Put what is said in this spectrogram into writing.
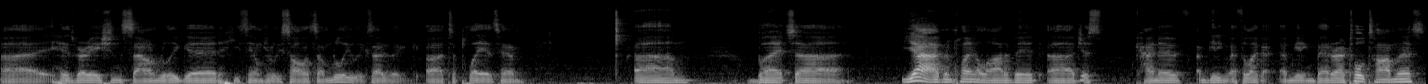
Uh, his variations sound really good. He sounds really solid. So I'm really excited to, uh, to play as him. Um, but uh, yeah, I've been playing a lot of it. Uh, just kind of, I'm getting. I feel like I'm getting better. I told Tom this.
